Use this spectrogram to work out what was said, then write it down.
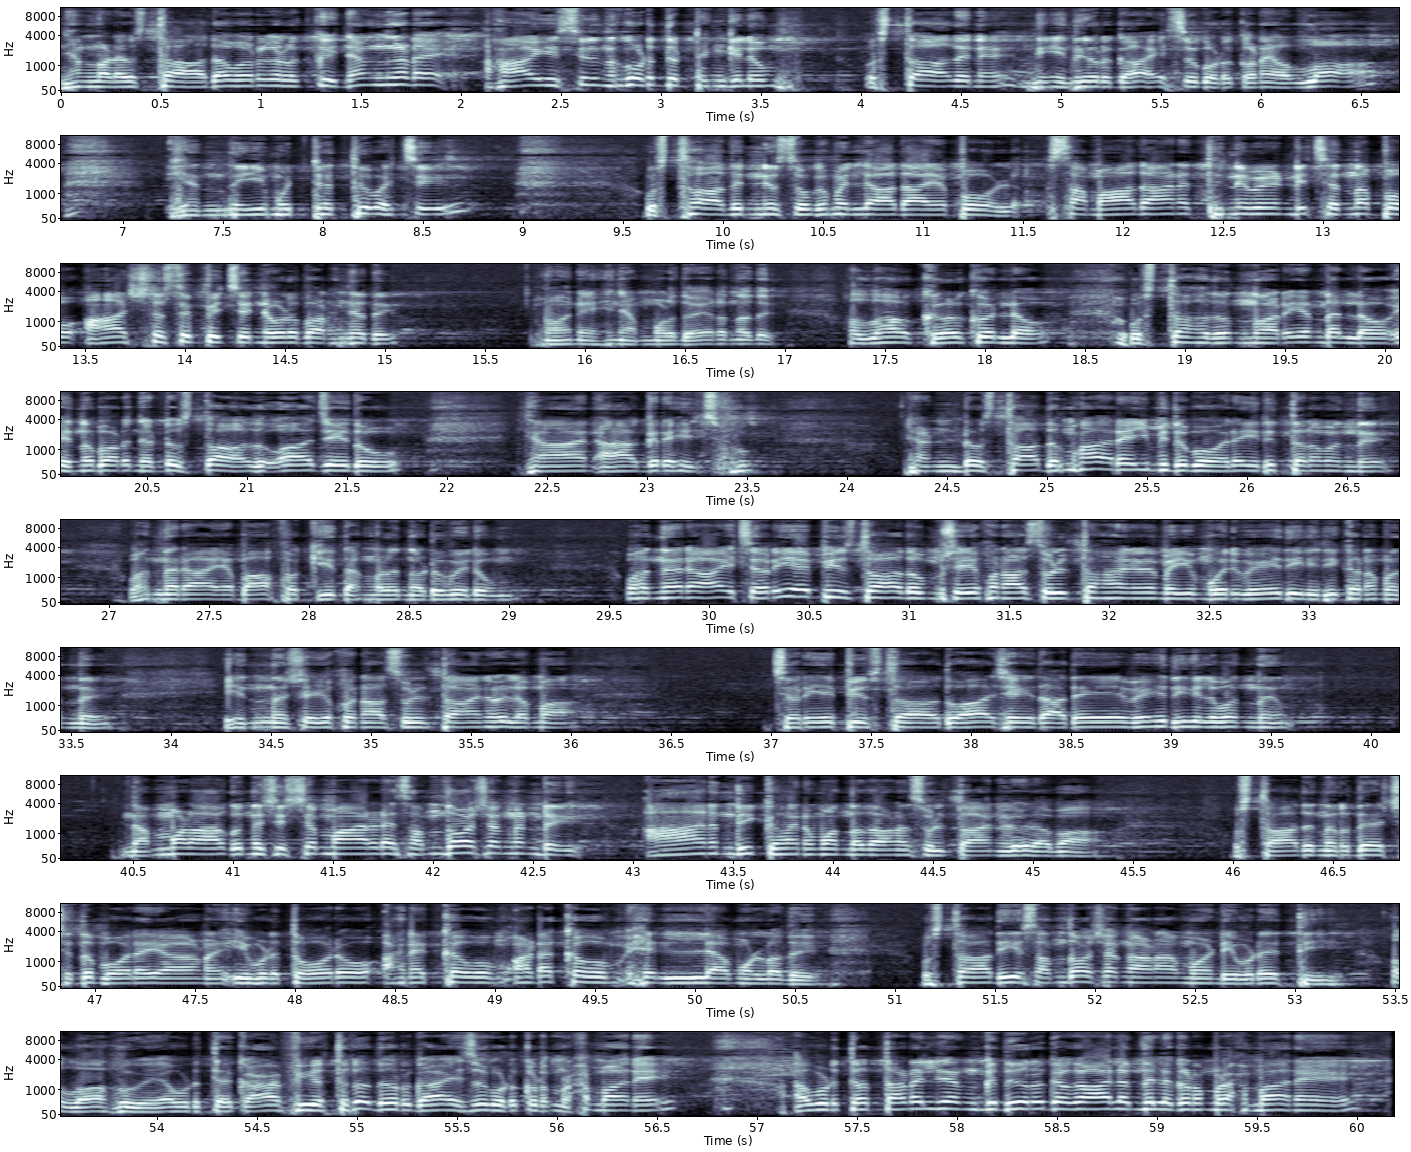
ഞങ്ങളുടെ ഉസ്താദ് അവർക്ക് ഞങ്ങളുടെ ആയുസ്സിൽ നിന്ന് കൊടുത്തിട്ടെങ്കിലും ഉസ്താദിന് നീ ദീർഘായുസ് കൊടുക്കണേ അല്ലാ. എന്ന് ഈ മുറ്റത്ത് വച്ച് ഉസ്താദിന് സുഖമില്ലാതായപ്പോൾ സമാധാനത്തിന് വേണ്ടി ചെന്നപ്പോൾ ആശ്വസിപ്പിച്ച് എന്നോട് പറഞ്ഞത് മോനെ നമ്മൾ ഉയർന്നത്. അള്ളാഹു കേൾക്കുമല്ലോ. ഉസ്താദ് ഒന്നും അറിയണ്ടല്ലോ എന്ന് പറഞ്ഞിട്ട് ഉസ്താദ് ആ ചെയ്തു. ഞാൻ ആഗ്രഹിച്ചു. രണ്ട് ഉസ്താദുമാരെയും ഇതുപോലെ ഇരുത്തണമെന്ന്. വന്നരായ ബാഫക്കി തങ്ങൾ നടുവിലും വന്നരായ ചെറിയ പി ഉസ്താദും ഷെയ്ഖുന സുൽത്താനുലമയും ഒരു വേദിയിൽ ഇരിക്കണമെന്ന്. ഇന്ന് ഷെയ്ഖുന സുൽത്താനുലമ ചെറിയ പി ഉസ്താദ് ആ ചെയ്ത അതേ വേദിയിൽ വന്ന് നമ്മളാകുന്ന ശിഷ്യന്മാരുടെ സന്തോഷം കണ്ട് ആനന്ദിക്കാനും വന്നതാണ് സുൽത്താൻ ഉലമ ഉസ്താദ് നിർദ്ദേശിച്ചതുപോലെയാണ് ഇവിടുത്തെ ഓരോ അനക്കവും അടക്കവും എല്ലാം ഉള്ളത്. ഉസ്താദ് ഈ സന്തോഷം കാണാൻ വേണ്ടി ഇവിടെ എത്തി. അള്ളാഹുവെ അവിടുത്തെ കാഫിയത്തിൽ ദീർഘായുസ് കൊടുക്കണം റഹ്മാനെ. അവിടുത്തെ തടലിൽ ഞങ്ങൾക്ക് ദീർഘകാലം നൽകണം റഹ്മാനെ.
